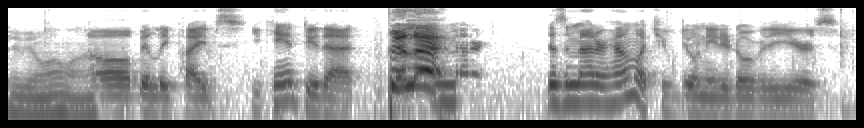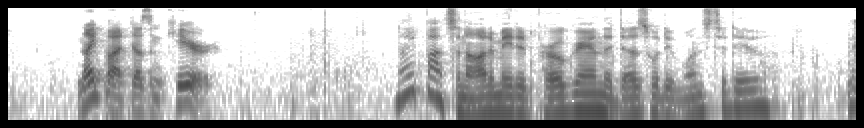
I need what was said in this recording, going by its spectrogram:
Maybe one more. Oh, Billy Pipes, you can't do that. Billy! Doesn't matter. Doesn't matter how much you've donated over the years. Nightbot doesn't care. Nightbot's an automated program that does what it wants to do.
